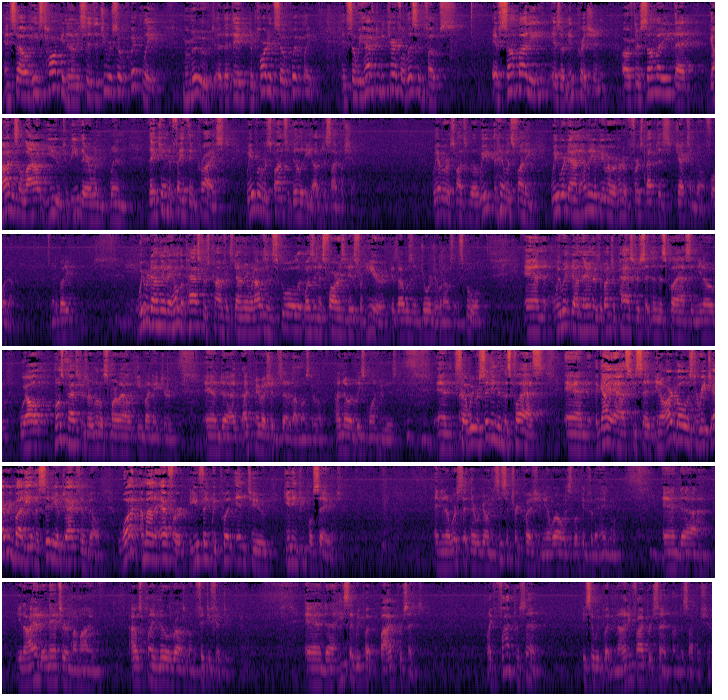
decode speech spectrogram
And so he's talking to them. He says that you were so quickly removed, uh, that they departed so quickly. And so we have to be careful. Listen, folks, if somebody is a new Christian, or if there's somebody that God has allowed you to be there when, when they came to faith in Christ, we have a responsibility of discipleship. We have a responsibility. We, it was funny. We were down. How many of you have ever heard of First Baptist Jacksonville, Florida? Anybody? We were down there. They held a pastors' conference down there when I was in school. It wasn't as far as it is from here because I was in Georgia when I was in school. And we went down there, and there's a bunch of pastors sitting in this class. And you know, we all most pastors are a little smart alecky by nature. And uh, I, maybe I shouldn't say it about most of them. I know at least one who is. And so we were sitting in this class, and the guy asked, he said, You know, our goal is to reach everybody in the city of Jacksonville. What amount of effort do you think we put into getting people saved? And you know, we're sitting there, we're going, is this a trick question? You know, we're always looking for the angle. And, uh, you know, I had an answer in my mind. I was playing middle of the road, I was going 50 50. And uh, he said we put 5%. Like 5%. He said we put 95% on discipleship.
